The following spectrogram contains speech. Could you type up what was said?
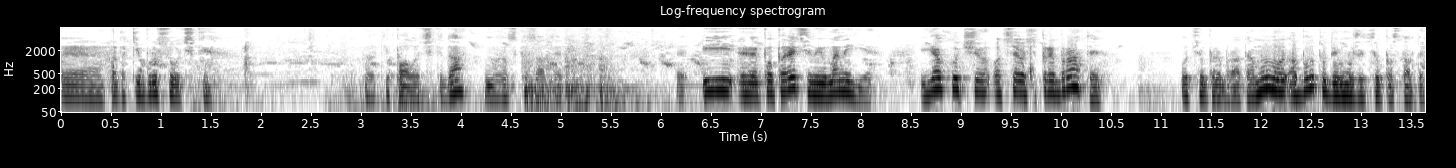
Е, отакі брусочки. Такі палочки, да? можна сказати. Е, І поперечини в мене є. Я хочу оце ось прибрати. Оцю прибрати, а мо- або туди може цю поставити.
